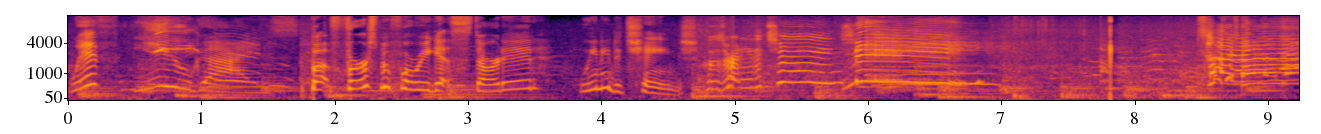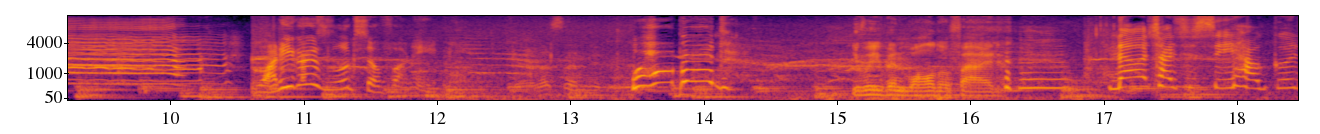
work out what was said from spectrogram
with you guys. But first, before we get started, we need to change. Who's ready to change? Me! Ta-da! Why do you guys look so funny? What happened? We've been Waldo-fied. Now it's time to see how good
